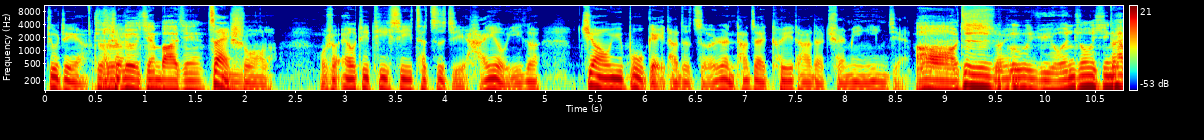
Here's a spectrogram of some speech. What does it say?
就这样，就是六千八千。再说了，我说 LTTC 他自己还有一个教育部给他的责任，他在推他的全民英检。哦，就是语文中心，它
